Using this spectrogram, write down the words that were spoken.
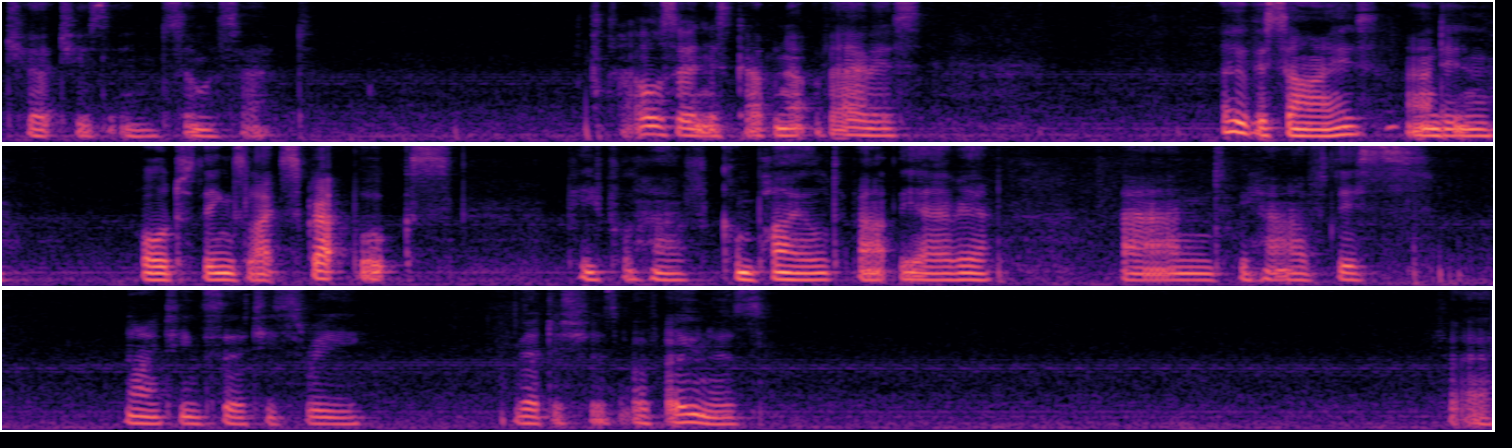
churches in Somerset also in this cabinet various oversize and in odd things like scrapbooks. People have compiled about the area. And we have this 1933 registers of owners for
